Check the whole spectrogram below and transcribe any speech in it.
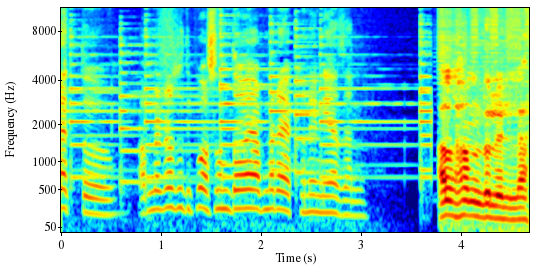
রাখতো? আপনারা যদি পছন্দ হয় আপনারা এখনই নিয়ে যান। আলহামদুলিল্লাহ।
